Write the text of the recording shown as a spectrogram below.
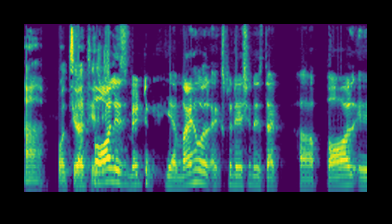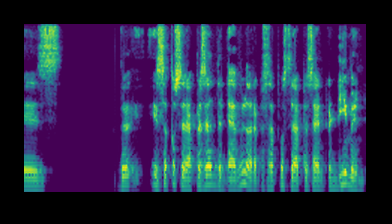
uh, what's your theory? Paul is meant to. Be, yeah, my whole explanation is that uh, Paul is the is supposed to represent the devil or supposed to represent a demon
